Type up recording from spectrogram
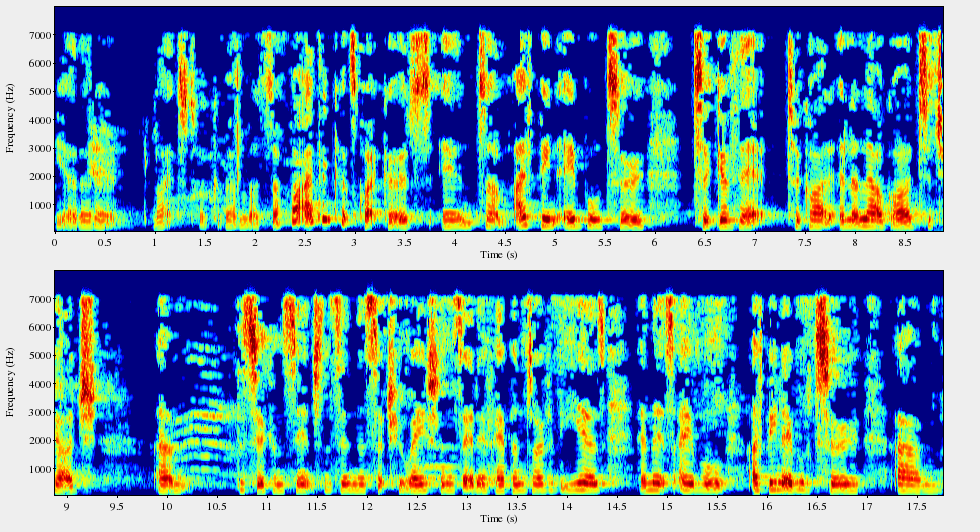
yeah, they don't like to talk about a lot of stuff. But I think it's quite good, and um, I've been able to to give that to God and allow God to judge um, the circumstances and the situations that have happened over the years, and that's able. I've been able to. Um,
